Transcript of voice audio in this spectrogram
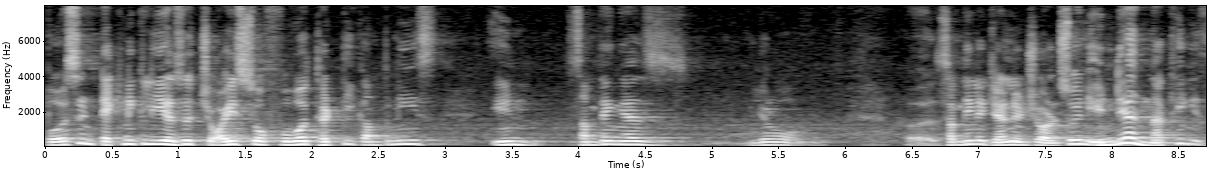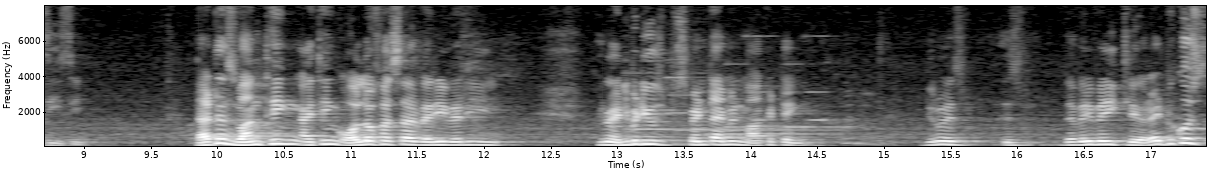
person technically has a choice of over 30 companies in something as, you know, uh, something like general insurance. So in India, nothing is easy. That is one thing I think all of us are very, very, you know, anybody who's spent time in marketing, you know, is, is they're very, very clear, right? Because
